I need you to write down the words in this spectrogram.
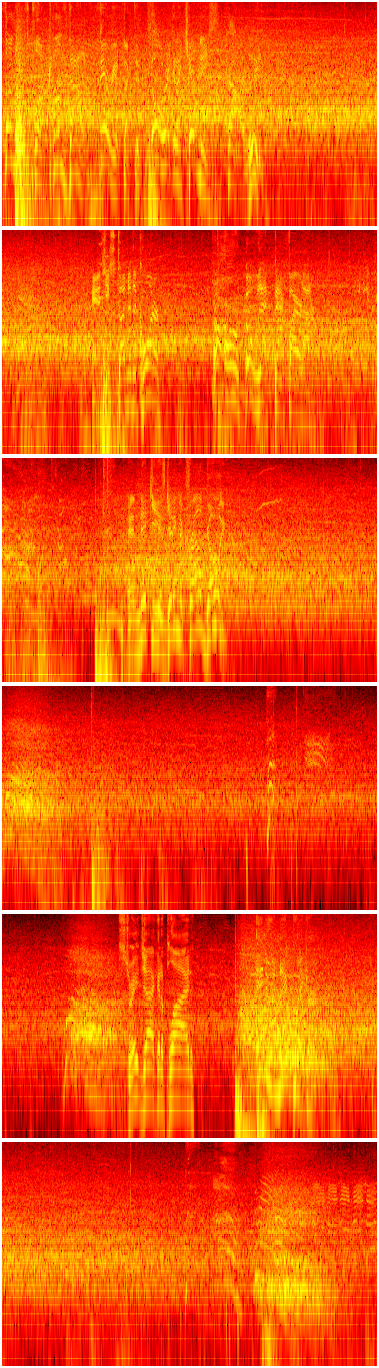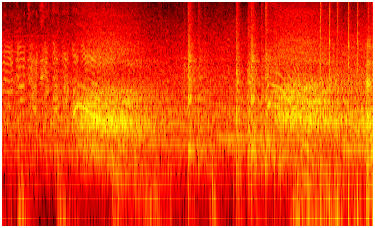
Thunderous club comes down. Very effective. Oh, right to the kidneys. Golly. And she's stunned in the corner. Uh-oh. Oh, that backfired on her. And Nikki is getting the crowd going. Straight jacket applied into a neck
